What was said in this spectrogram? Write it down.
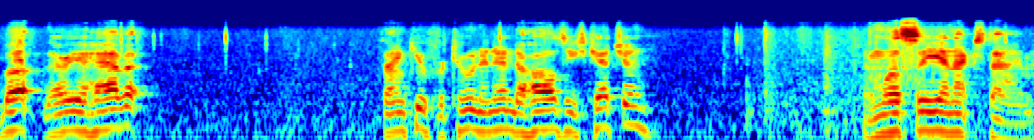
But there you have it. Thank you for tuning in to Hallsy's Kitchen. And we'll see you next time.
